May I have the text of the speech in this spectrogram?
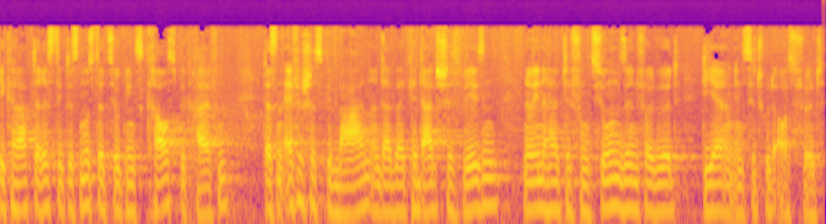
die Charakteristik des Musterzöglings Kraus begreifen, dass ein effisches Gebaren und dabei pedantisches Wesen nur innerhalb der Funktion sinnvoll wird, die er im Institut ausfüllt.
